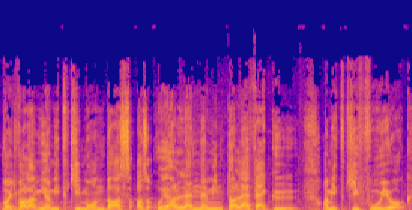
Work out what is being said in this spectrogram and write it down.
vagy valami, amit kimondasz, az olyan lenne, mint a levegő, amit kifújok,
